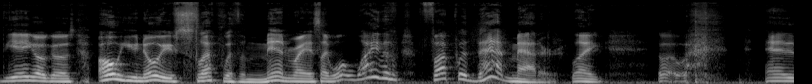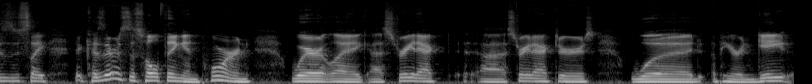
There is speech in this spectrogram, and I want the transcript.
diego goes oh you know you've slept with men right? It's like well why the fuck would that matter? Like and it's just like because there was this whole thing in porn where like uh, straight act uh, straight actors would appear in gay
